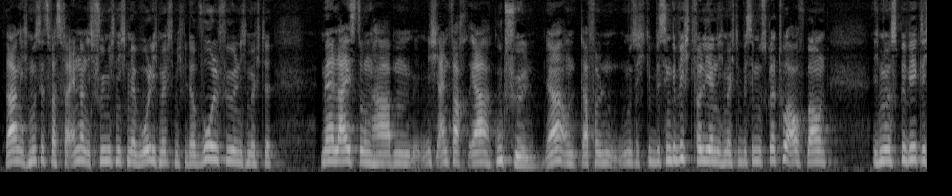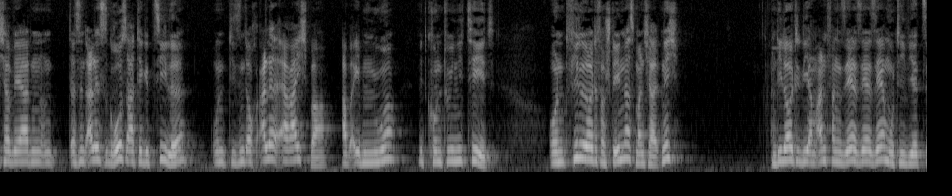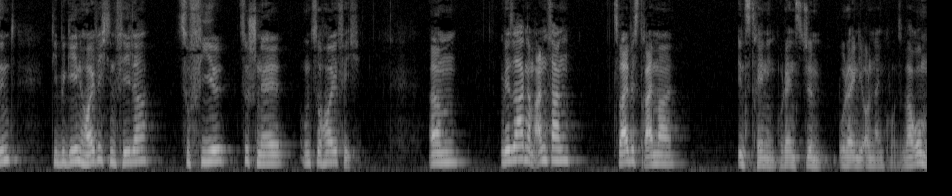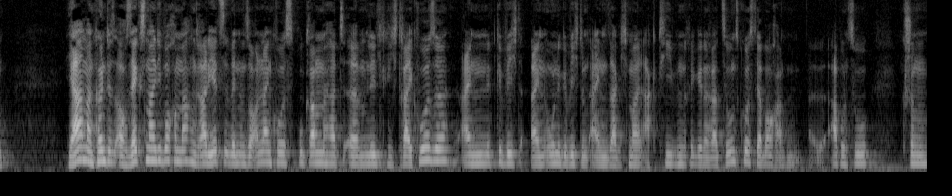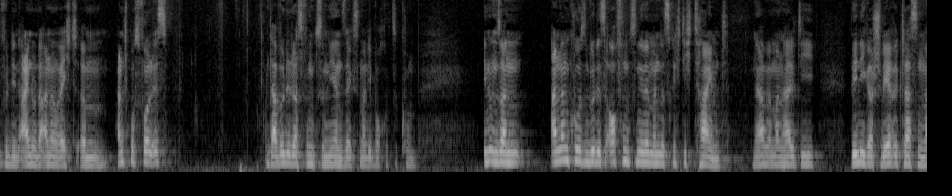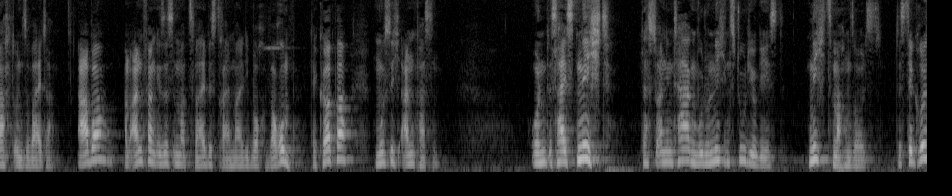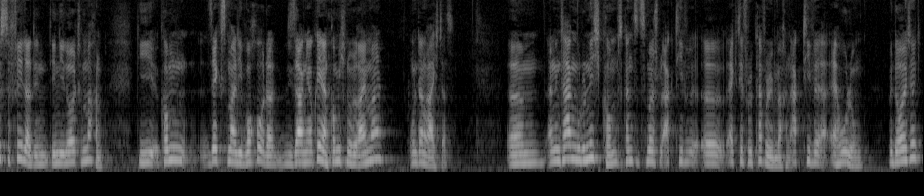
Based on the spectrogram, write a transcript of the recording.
sagen, ich muss jetzt was verändern, ich fühle mich nicht mehr wohl, ich möchte mich wieder wohlfühlen, ich möchte mehr Leistung haben, mich einfach ja, gut fühlen. Ja? Und davon muss ich ein bisschen Gewicht verlieren, ich möchte ein bisschen Muskulatur aufbauen, ich muss beweglicher werden. Und das sind alles großartige Ziele und die sind auch alle erreichbar, aber eben nur mit Kontinuität. Und viele Leute verstehen das, manche halt nicht. Und die Leute, die am Anfang sehr, sehr, sehr motiviert sind, die begehen häufig den Fehler zu viel, zu schnell und zu häufig. Ähm, wir sagen am Anfang zwei bis dreimal ins Training oder ins Gym oder in die Online-Kurse. Warum? Ja, man könnte es auch sechsmal die Woche machen. Gerade jetzt, wenn unser Online-Kursprogramm hat ähm, lediglich drei Kurse, einen mit Gewicht, einen ohne Gewicht und einen, sag ich mal, aktiven Regenerationskurs, der aber auch ab, äh, ab und zu schon für den einen oder anderen recht ähm, anspruchsvoll ist. Und da würde das funktionieren, sechsmal die Woche zu kommen. In unseren anderen Kursen würde es auch funktionieren, wenn man das richtig timet. Ja, wenn man halt die weniger schwere Klassen macht und so weiter. Aber am Anfang ist es immer zwei bis dreimal die Woche. Warum? Der Körper muss sich anpassen. Und es heißt nicht, dass du an den Tagen, wo du nicht ins Studio gehst, nichts machen sollst. Das ist der größte Fehler, den, den die Leute machen. Die kommen sechsmal die Woche oder die sagen, ja, okay, dann komme ich nur dreimal und dann reicht das. Ähm, an den Tagen, wo du nicht kommst, kannst du zum Beispiel aktive äh, Active Recovery machen, aktive Erholung. Bedeutet,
